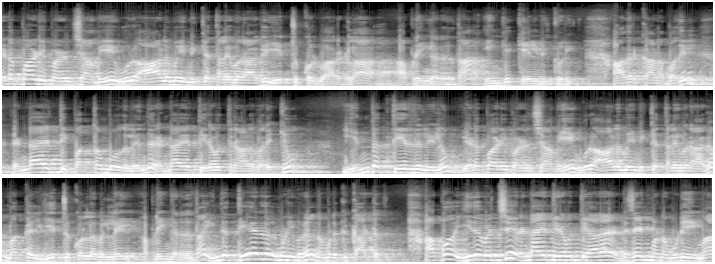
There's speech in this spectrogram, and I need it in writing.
எடப்பாடி பழனிசாமியை ஒரு ஆளுமை மிக்க தலைவராக ஏற்றுக்கொள்வார்களா? அப்படிங்கிறது தான் இங்கே கேள்விக்குறி. அதற்கான பதில் ரெண்டாயிரத்தி பத்தொன்பதுலேருந்து ரெண்டாயிரத்தி இருபத்தி நாலு வரைக்கும் எந்த தேர்தலிலும் எடப்பாடி பழனிசாமியை ஒரு ஆளுமை மிக்க தலைவராக மக்கள் ஏற்றுக்கொள்ளவில்லை அப்படிங்கிறது தான் இந்த தேர்தல் முடிவுகள் நம்மளுக்கு காட்டுது. அப்போ இதை வச்சு ரெண்டாயிரத்தி இருபத்தி ஆறை டிசைட் பண்ண முடியுமா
